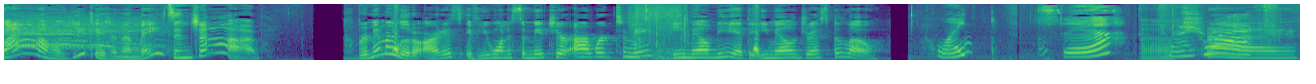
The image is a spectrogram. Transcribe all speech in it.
Wow, you did an amazing job. Remember, little artists, if you want to submit your artwork to me, email me at the email address below. Like, share, subscribe.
